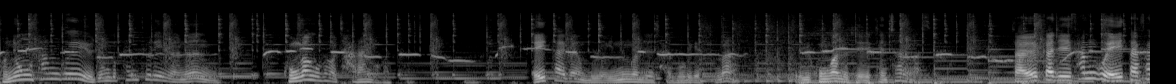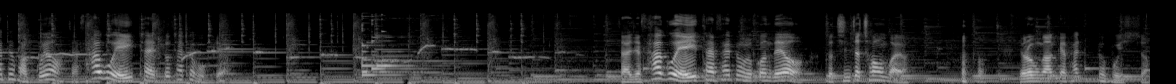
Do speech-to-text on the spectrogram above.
전용 상구에 이 정도 팬트리면은 공간 구성을 잘한 것 같아요. A타입에는 물론 있는 건지 잘 모르겠지만 이 공간도 되게 괜찮은 것 같습니다. 자 여기까지 3구 A타입 살펴봤고요. 자 4구 A타입도 살펴볼게요. 자 이제 4구 A타입 살펴볼 건데요. 저 진짜 처음 봐요. 여러분과 함께 살펴보시죠.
